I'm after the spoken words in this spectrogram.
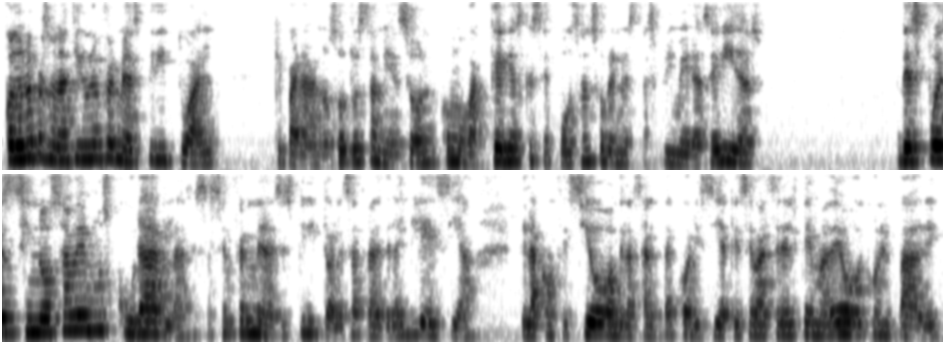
Cuando una persona tiene una enfermedad espiritual, que para nosotros también son como bacterias que se posan sobre nuestras primeras heridas, después si no sabemos curarlas, esas enfermedades espirituales a través de la iglesia, de la confesión, de la Santa Eucaristía, que se va a ser el tema de hoy con el Padre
